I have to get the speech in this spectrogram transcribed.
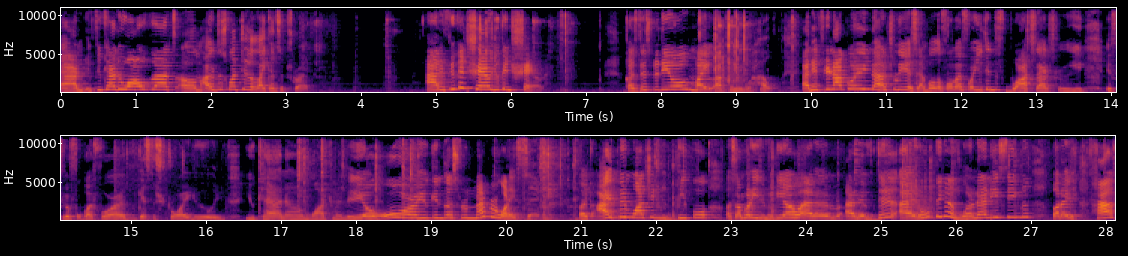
And if you can't do all of that, um, I just want you to like and subscribe. And if you can share, you can share. Because this video might actually help. And if you're not going to actually assemble the 4x4, you can just watch that actually if your 4x4 gets destroyed, you, you can um, watch my video. Or you can just remember what I said. Like I've been watching people uh, somebody's video and I've, and I've did I don't think I've learned anything, but I have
